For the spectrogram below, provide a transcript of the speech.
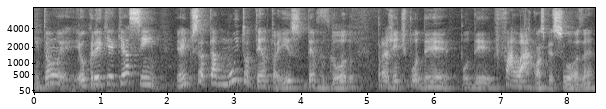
Então, eu creio que, que é assim. E a gente precisa estar muito atento a isso o tempo Exato. todo para a gente poder, poder falar com as pessoas, né?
